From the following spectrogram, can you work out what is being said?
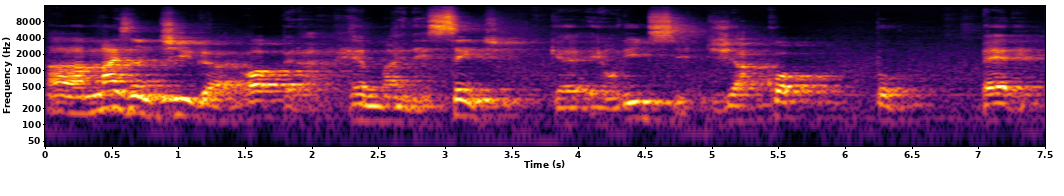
A mais antiga ópera remanescente, que é Eurídice de Jacopo Peri,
